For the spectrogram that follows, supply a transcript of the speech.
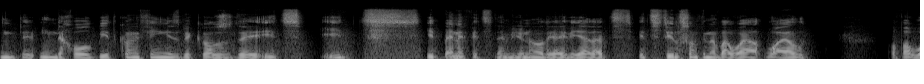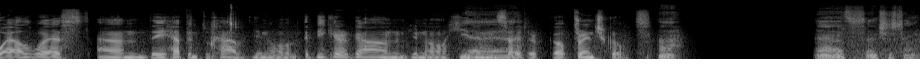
in the in the whole Bitcoin thing is because the it's it's it benefits them, you know, the idea that it's- it's still something of a wild wild of a wild west, and they happen to have you know the bigger gun, you know, hidden Yeah, yeah. inside their co- trench coats. Huh. Yeah, that's interesting.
